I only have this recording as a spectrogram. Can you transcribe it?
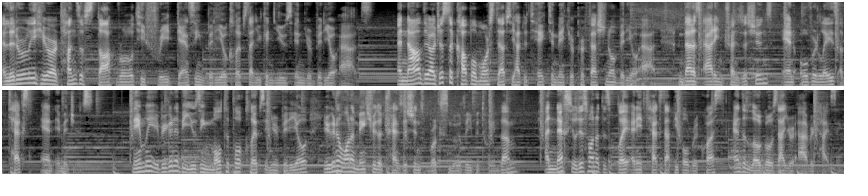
and literally here are tons of stock royalty free dancing video clips that you can use in your video ads. And now there are just a couple more steps you have to take to make your professional video ad, and that is adding transitions and overlays of text and images. Namely, if you're going to be using multiple clips in your video, you're going to want to make sure the transitions work smoothly between them. And next, you'll just want to display any text that people request and the logos that you're advertising.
